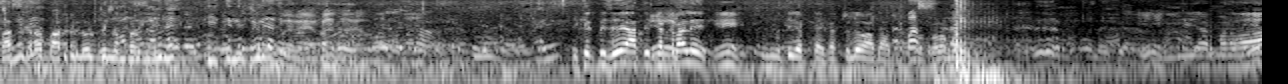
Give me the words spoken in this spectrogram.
बस करो बाकी लोग भी नंबर एक एक पीस है आती गट्ट वाले उन्नति गट्टा है चलो आधा यार मनवा।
